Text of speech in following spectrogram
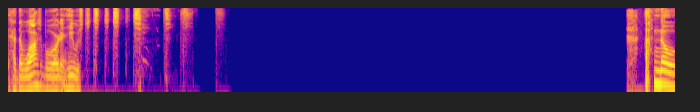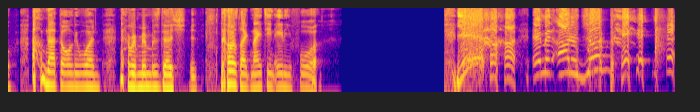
had the washboard, and he was. I know I'm not the only one that remembers that shit. That was like 1984. Yeah, Emmett Otter Jug Band.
